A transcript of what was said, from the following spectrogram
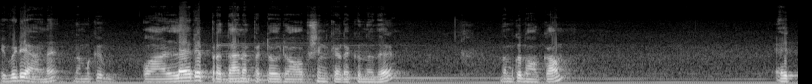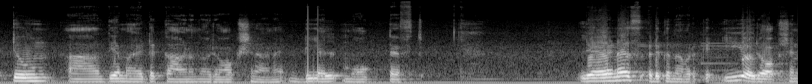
ഇവിടെയാണ് നമുക്ക് വളരെ പ്രധാനപ്പെട്ട ഒരു ഓപ്ഷൻ കിടക്കുന്നത്. നമുക്ക് നോക്കാം. ഏറ്റവും ആദ്യമായിട്ട് കാണുന്ന ഒരു ഓപ്ഷനാണ് D L mock test learners എടുക്കുന്നവർക്ക് ഈ ഒരു ഓപ്ഷൻ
